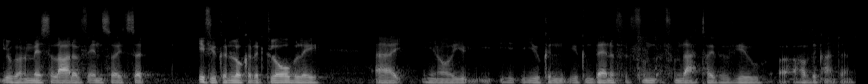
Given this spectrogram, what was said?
you're going to miss a lot of insights that, if you can look at it globally, uh, you know you, you, you can you can benefit from from that type of view uh, of the content.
